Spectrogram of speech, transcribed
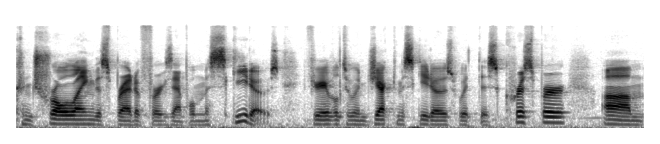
controlling the spread of, for example, mosquitoes. If you're able to inject mosquitoes with this CRISPR, um,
